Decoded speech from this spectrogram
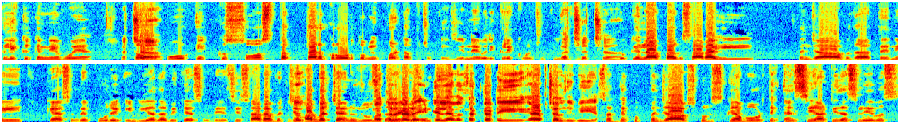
ਕਲਿੱਕ ਕਿੰਨੇ ਹੋਏ ਆ ਤਾਂ ਅੱਛਾ। ਉਹ 177 ਕਰੋੜ ਤੋਂ ਵੀ ਉੱਪਰ ਟੱਪ ਚੁੱਕੇ ਜੀ ਇੰਨੇ ਵਾਰੀ ਕਲਿੱਕ ਹੋ ਚੁੱਕੀ ਹੈ ਅੱਛਾ ਅੱਛਾ। ਕਿਉਂਕਿ ਲਗਭਗ ਸਾਰਾ ਹੀ ਪੰਜਾਬ ਦਾ ਤੇ ਨਹੀਂ ਕਹਿ ਸਕਦੇ ਪੂਰੇ ਇੰਡੀਆ ਦਾ ਵੀ ਕਹਿ ਸਕਦੇ ਅਸੀਂ। ਸਾਰਾ ਬੱਚਾ ਹਰ ਬੱਚਾ ਇਹਨੂੰ ਯੂਜ਼ ਕਰ ਮਤਲਬ ਤੁਹਾਡਾ ਇੰਡੀਆ ਲੈਵਲ ਤੱਕ ਤੁਹਾਡੀ ਐਪ ਚੱਲਦੀ ਪਈ ਹੈ। ਸਰ ਦੇਖੋ ਪੰਜਾਬ ਸਕੂਲ ਸਿੱਖਿਆ ਬੋਰਡ ਤੇ ਐਨਸੀਆਰਟੀ ਦਾ ਸਿਲੇਬਸ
